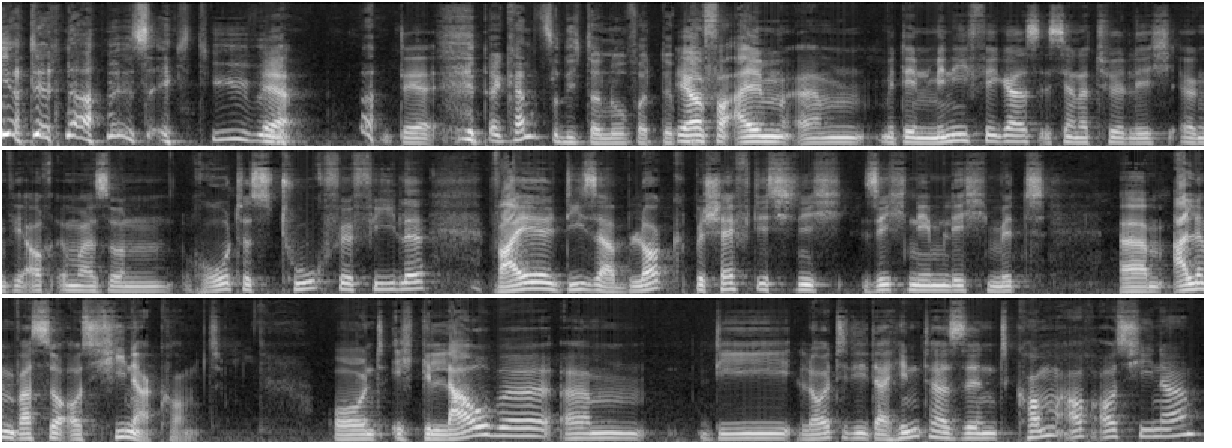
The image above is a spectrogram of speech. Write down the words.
Ja, der Name ist echt übel. Der, Da kannst du dich dann nur vertippen. ja, vor allem ähm, mit den Minifigures ist ja natürlich irgendwie auch immer so ein rotes Tuch für viele, weil dieser Blog beschäftigt sich, sich nämlich mit ähm, allem, was so aus China kommt. Und ich glaube, ähm, die Leute, die dahinter sind, kommen auch aus China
